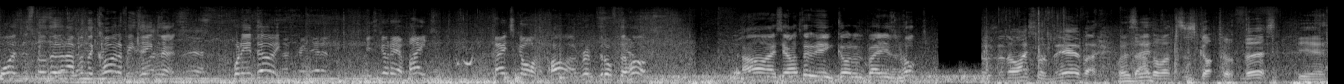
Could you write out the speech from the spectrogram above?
Why is it still doing up in the kite if he's eating it? What are you doing? He's got our bait. Bait's gone. Oh, I ripped it off the hook. Oh, I see. I thought we hadn't got it, the bait isn't hooked. There's a nice one there, but Was the there? other ones just got to it first. Yeah.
